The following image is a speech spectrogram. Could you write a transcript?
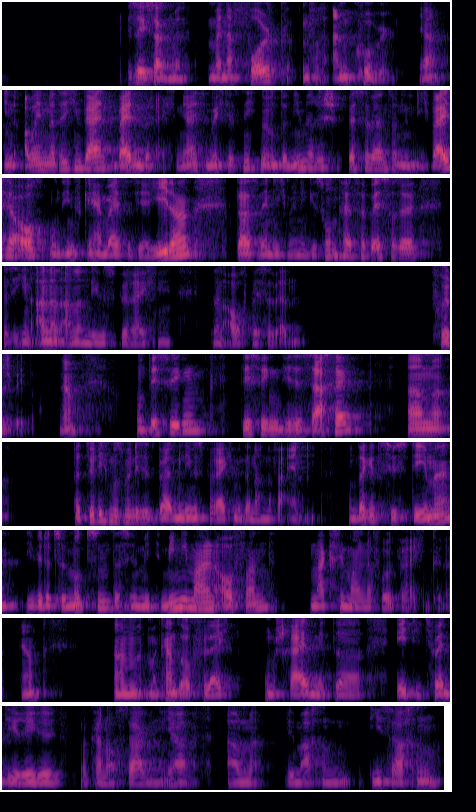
wie soll ich sagen, mein, mein Erfolg einfach ankurbeln. Ja, in, aber in, natürlich in beiden, beiden Bereichen. Ja. Ich möchte jetzt nicht nur unternehmerisch besser werden, sondern ich weiß ja auch, und insgeheim weiß es ja jeder, dass wenn ich meine Gesundheit verbessere, dass ich in allen anderen Lebensbereichen dann auch besser werden. Früher oder später. Ja. Und deswegen, deswegen diese Sache, ähm, natürlich muss man diese beiden Lebensbereiche miteinander vereinen. Und da gibt es Systeme, die wir dazu nutzen, dass wir mit minimalen Aufwand maximalen Erfolg erreichen können. Ja. Ähm, man kann es auch vielleicht umschreiben mit der 80-20-Regel. Man kann auch sagen, ja, ähm, wir machen die Sachen,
